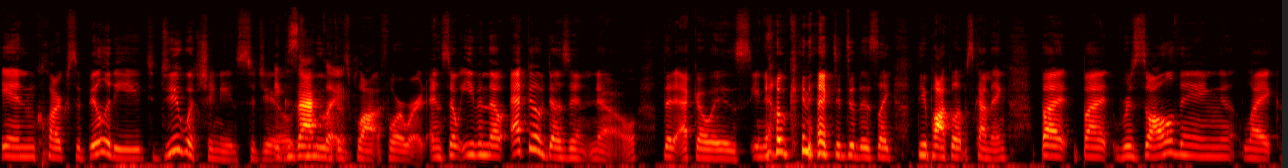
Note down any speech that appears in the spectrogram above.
in Clarke's ability to do what she needs to do to Exactly. move this plot forward. And so even though Echo doesn't know that Echo is, you know, connected to this like the apocalypse coming, but but resolving like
